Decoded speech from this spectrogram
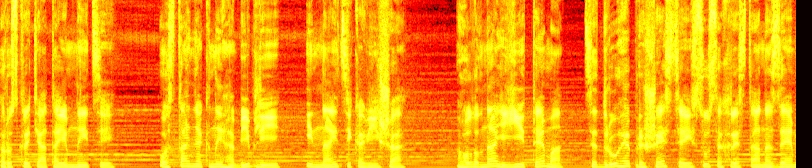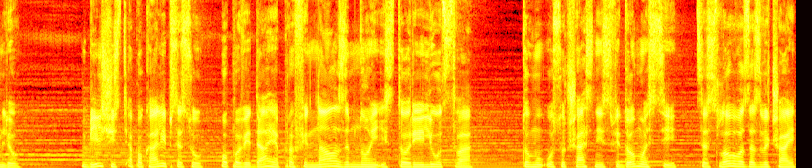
розкриття таємниці. Остання книга Біблії і найцікавіша. Головна її тема це друге пришестя Ісуса Христа на землю. Більшість апокаліпсису оповідає про фінал земної історії людства, тому у сучасній свідомості це слово зазвичай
